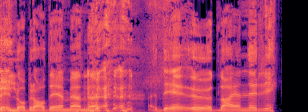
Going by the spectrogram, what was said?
vel og bra det, men eh, det ødela en rekke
